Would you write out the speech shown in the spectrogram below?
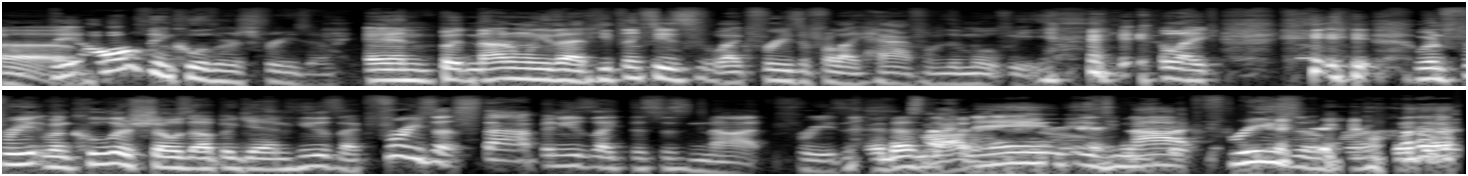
Uh, They all think Cooler is Frieza. and but not only that, he thinks he's like Frieza for like half of the movie. like when Free when Cooler shows up again, he was like Frieza, stop, and he's like, "This is not Frieza." It does My bother me. name is not Frieza, bro. It does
